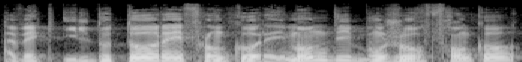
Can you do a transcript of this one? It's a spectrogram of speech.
Avec il dottore Franco Raimondi. Bonjour Franco.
